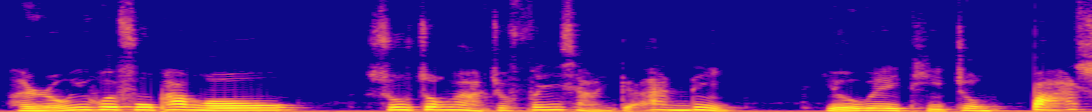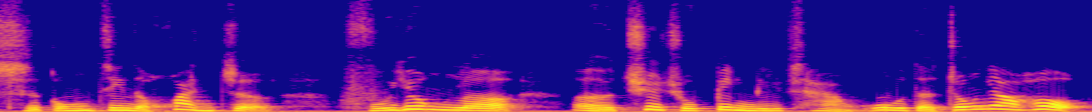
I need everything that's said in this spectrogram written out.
很容易会复胖哦。书中啊，就分享一个案例，有一位体重八十公斤的患者，服用了呃去除病理产物的中药后，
